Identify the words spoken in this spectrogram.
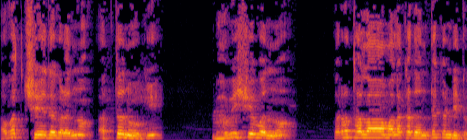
ಅವಚ್ಛೇದಗಳನ್ನು ಅತ್ತನೂಕಿ ಭವಿಷ್ಯವನ್ನು ಕರತಲಾಮಲಕದಂತೆ ಕಂಡಿತು.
